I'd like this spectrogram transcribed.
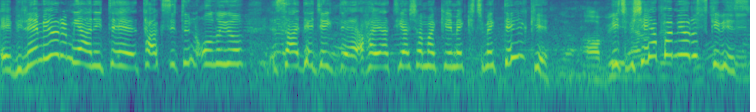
E bilemiyorum yani te- taksitin oluyor. Sadece de hayat yaşamak, yemek, içmek değil ki. Abi, Hiçbir şey yapamıyoruz ki biz.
